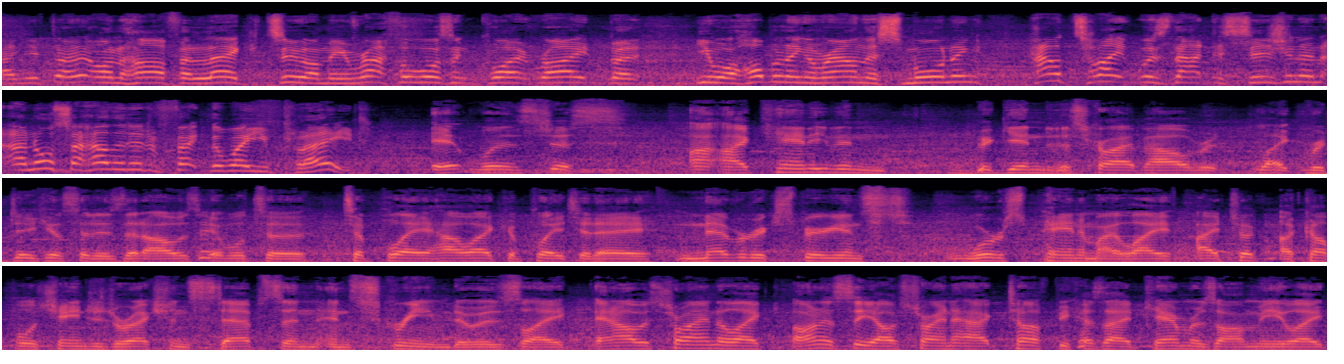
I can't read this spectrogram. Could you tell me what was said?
And you've done it on half a leg too. I mean, Rafa wasn't quite right, but you were hobbling around this morning. How tight was that decision, and, and also how did it affect the way you played? It was just. I, I can't even begin to describe how like ridiculous it is that I was able to to play how I could play today. Never experienced worse pain in my life. I took a couple of change of direction steps and, and screamed. It was like, and I was trying to like, honestly, I was trying to act tough because I had cameras on me. Like,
